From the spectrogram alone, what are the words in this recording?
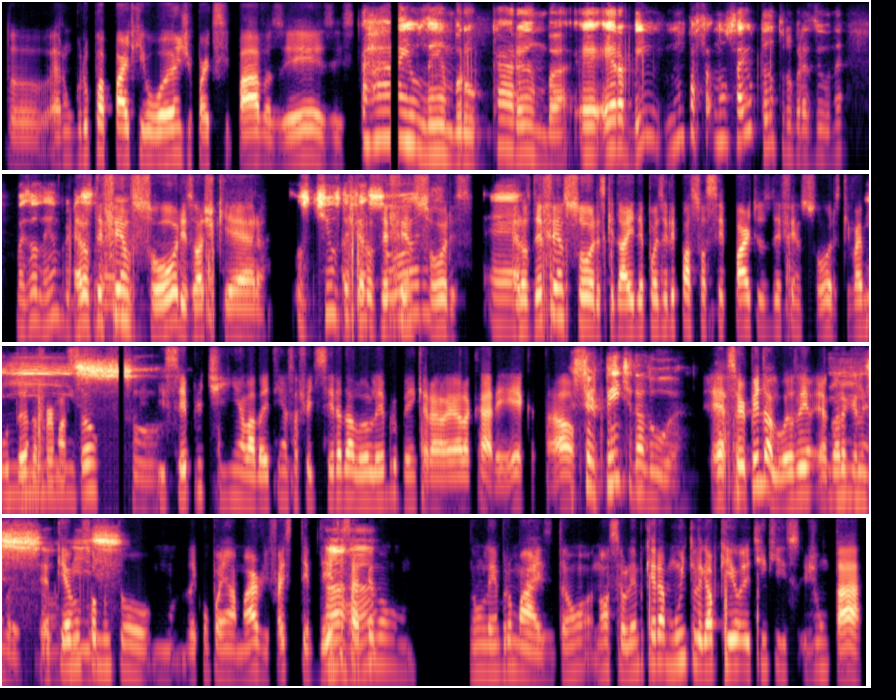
do, era um grupo à parte que o anjo participava às vezes. Ah, eu lembro, caramba, é, era bem, não, passa, não saiu tanto no Brasil, né? Mas eu lembro Era os defensores, daí. eu acho que era. Os, tinha os defensores. Eram os defensores. É... Eram os defensores, que daí depois ele passou a ser parte dos defensores, que vai mudando Isso. a formação. E sempre tinha lá, daí tinha essa feiticeira da lua, eu lembro bem, que era, era careca e tal. Serpente da lua. É, Serpente da Lua, agora isso, que eu lembrei. É porque eu não sou muito de acompanhar a Marvel, faz tempo. Desde uh -huh. essa época eu não, não lembro mais. Então, nossa, eu lembro que era muito legal, porque eu, eu tinha que juntar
